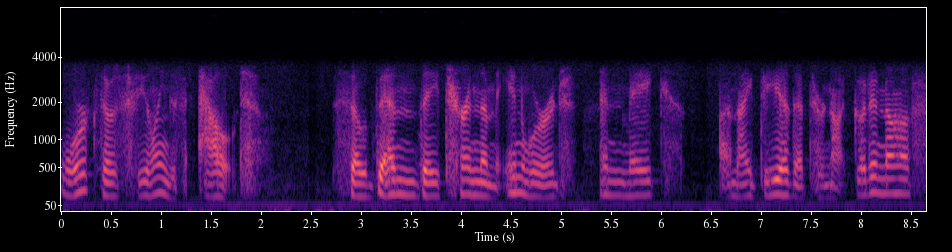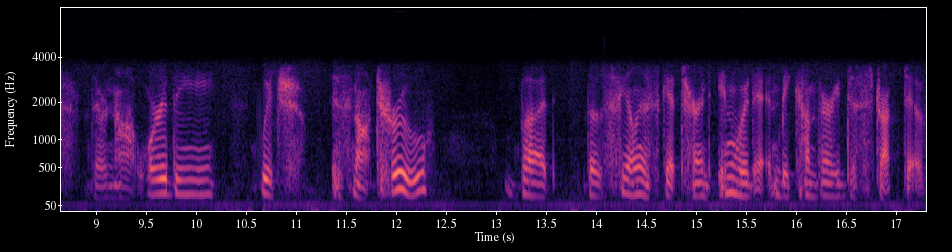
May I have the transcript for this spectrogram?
work those feelings out. So then they turn them inward and make an idea that they're not good enough, they're not worthy, which is not true, but those feelings get turned inward and become very destructive.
